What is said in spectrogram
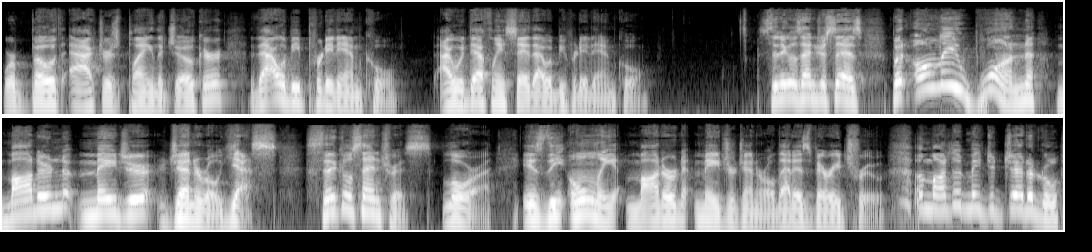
were both actors playing the Joker. That would be pretty damn cool. I would definitely say that would be pretty damn cool. Cynical Centrist says, but only one modern major general. Yes, Cynical Centrist, Laura, is the only modern major general. That is very true. A modern major general.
